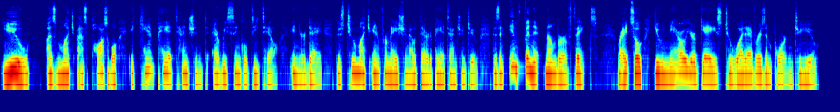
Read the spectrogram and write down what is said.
you as much as possible. It can't pay attention to every single detail in your day. There's too much information out there to pay attention to. There's an infinite number of things, right? So you narrow your gaze to whatever is important to you,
